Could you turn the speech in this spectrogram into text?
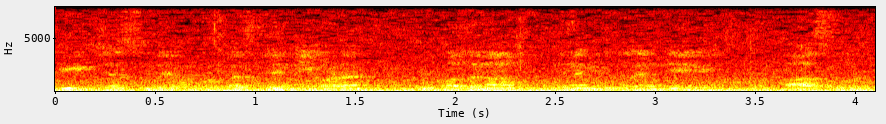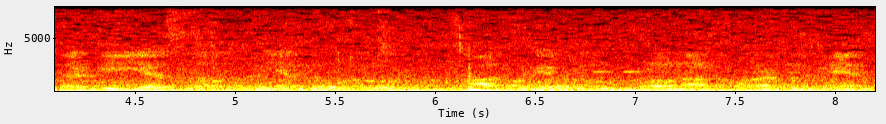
டீச்சர்ஸ் ப்ரொஃபஸ் இன்னையோட முப்பது நாள் எனக்கு தெரிஞ்சு லாஸ்ட் ஒரு தேர்ட்டி இயர்ஸ்ல வந்து எந்த ஒரு ஆசிரியர்களும் இவ்வளவு நாள் போராட்டம் கிடையாது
